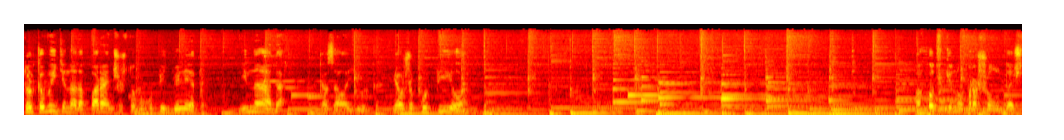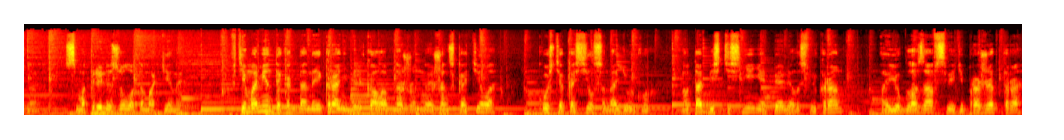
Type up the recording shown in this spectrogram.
«Только выйти надо пораньше, чтобы купить билеты». «Не надо!» – сказала Юлька. «Я уже купила!» Поход в кино прошел удачно. Смотрели «Золото Макены». В те моменты, когда на экране мелькало обнаженное женское тело, Костя косился на Юльку, но та без стеснения пялилась в экран, а ее глаза в свете прожектора,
